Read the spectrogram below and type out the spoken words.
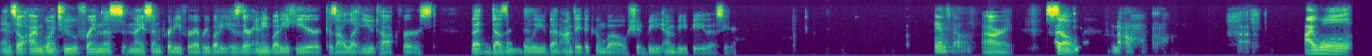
And so I'm going to frame this nice and pretty for everybody. Is there anybody here? Because I'll let you talk first. That doesn't believe that Antetokounmpo should be MVP this year hands down. All right. So, uh, no, no. Uh, I will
